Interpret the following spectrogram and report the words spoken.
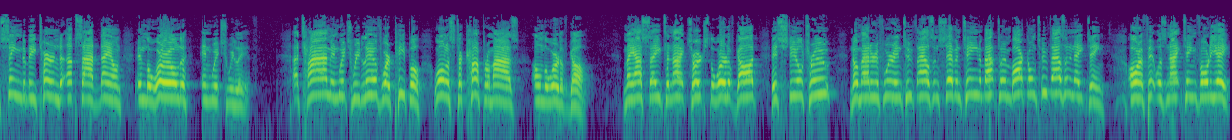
seem to be turned upside down in the world in which we live a time in which we live where people want us to compromise on the Word of God. May I say tonight, church, the Word of God is still true, no matter if we're in 2017 about to embark on 2018, or if it was 1948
